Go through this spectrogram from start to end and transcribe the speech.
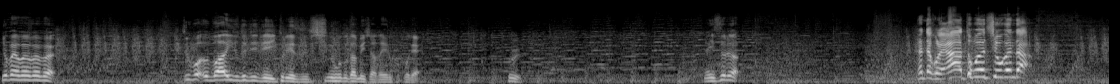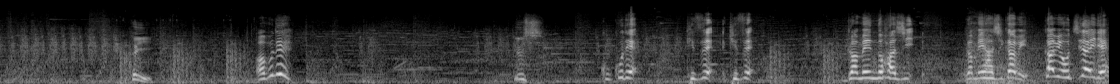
やばいやばいやばいやばい。ちょワイド出ててとりあえず死ぬほどダメージ与えるここで。はい何する？なんだこれ？あー友達召喚だ。はい。危ねえ。よし。ここで削れ削れ画面の端。画面端カビカビ落ちないで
